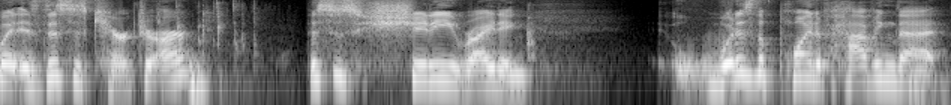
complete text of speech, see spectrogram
But is this his character arc? This is shitty writing. What is the point of having that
